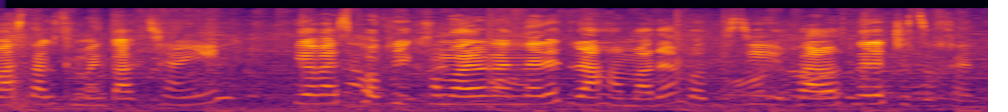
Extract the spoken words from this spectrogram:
մասնակցում ենք ակցիային եւ այս փոքրիկ խմորեղենները դրա համար են, որպեսզի վարորդները չծխեն։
